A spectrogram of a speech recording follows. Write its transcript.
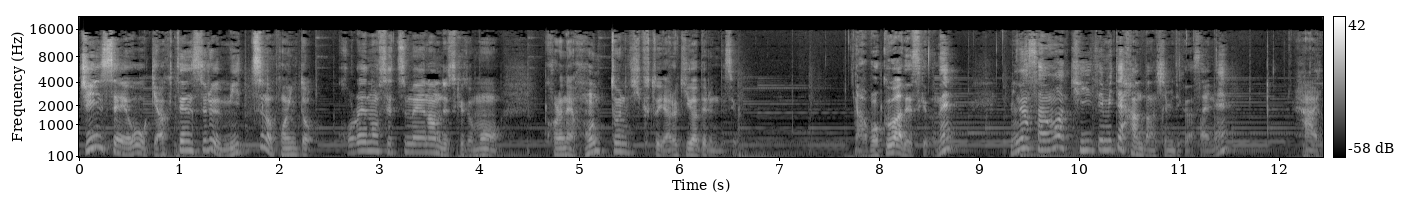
人生を逆転する3つのポイント。これの説明なんですけどもこれね本当に聞くとやる気が出るんですよ。あ僕はですけどね。皆さんは聞いてみて判断してみてくださいね。はい。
